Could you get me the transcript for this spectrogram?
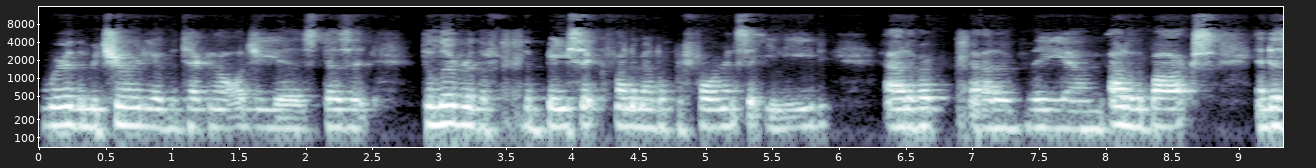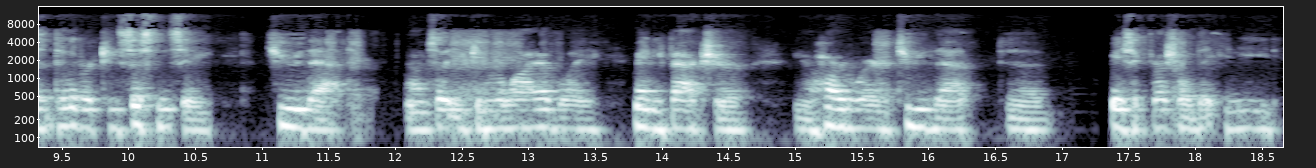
where the maturity of the technology is. Does it deliver the, the basic fundamental performance that you need out of a, out of the um, out of the box, and does it deliver consistency to that, um, so that you can reliably manufacture you know, hardware to that uh, basic threshold that you need.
